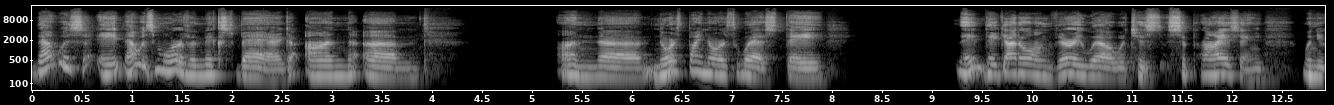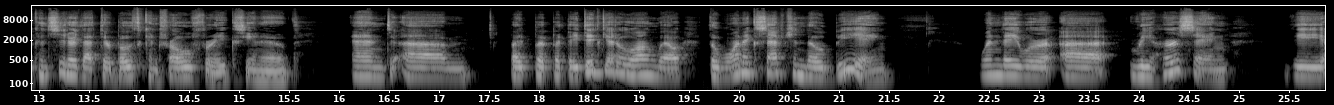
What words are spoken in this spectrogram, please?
That was a that was more of a mixed bag on um, on uh, North by Northwest. They they they got along very well, which is surprising when you consider that they're both control freaks, you know, and um, but but but they did get along well. The one exception, though, being when they were uh, rehearsing the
